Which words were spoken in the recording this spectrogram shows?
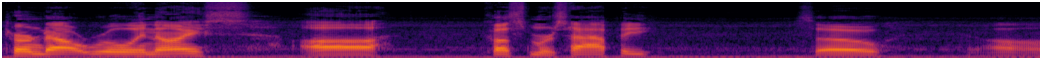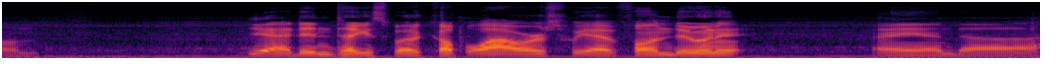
Turned out really nice. Uh, customer's happy. So, um, yeah, it didn't take us but a couple hours. We had fun doing it. And uh,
